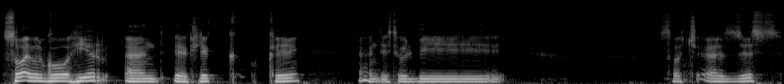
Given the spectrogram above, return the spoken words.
so i will go here and uh, click ok and it will be such as this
